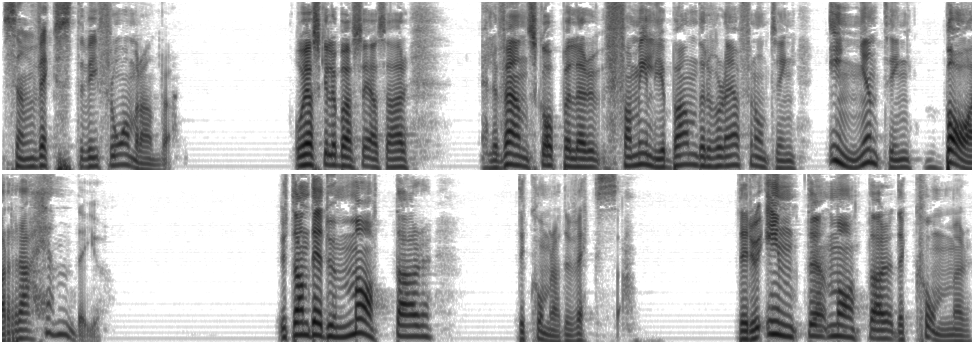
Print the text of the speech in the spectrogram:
sen växte vi ifrån varandra. Och jag skulle bara säga så här, eller vänskap eller familjeband eller vad det är för någonting, ingenting bara händer ju. Utan det du matar, det kommer att växa. Det du inte matar, det kommer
